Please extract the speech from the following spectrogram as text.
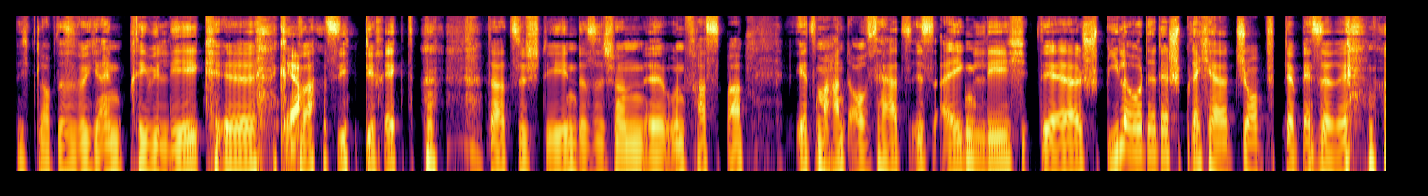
Ich glaube, das ist wirklich ein Privileg, äh, quasi ja. direkt da zu stehen. Das ist schon äh, unfassbar. Jetzt mal Hand aufs Herz, ist eigentlich der Spieler oder der Sprecherjob der bessere?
